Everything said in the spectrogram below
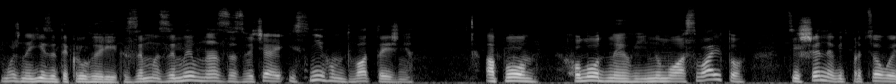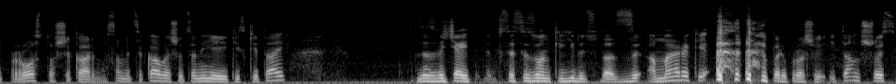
можна їздити круглий рік. Зими в нас зазвичай із снігом 2 тижні. А по холодному асфальту ці шини відпрацьовують просто шикарно. Саме цікаве, що це не є якийсь Китай. Зазвичай всесезонки їдуть сюди з Америки, перепрошую, і там щось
